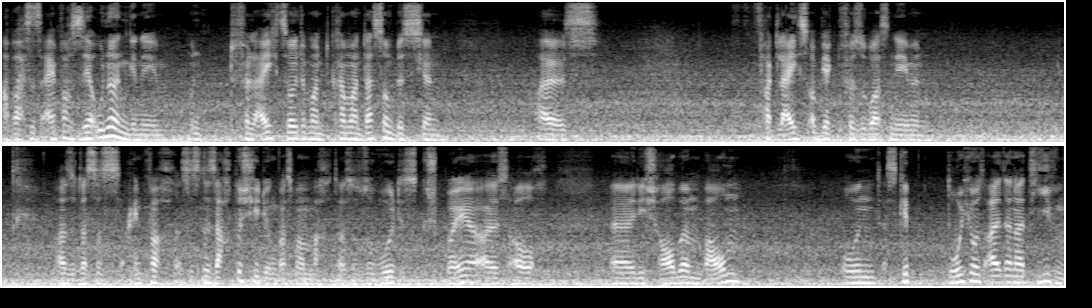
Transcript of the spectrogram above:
Aber es ist einfach sehr unangenehm. Und vielleicht sollte man, kann man das so ein bisschen als Vergleichsobjekt für sowas nehmen. Also das ist einfach, es ist eine Sachbeschädigung, was man macht. Also sowohl das Gespräch als auch äh, die Schraube im Baum. Und es gibt durchaus Alternativen.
